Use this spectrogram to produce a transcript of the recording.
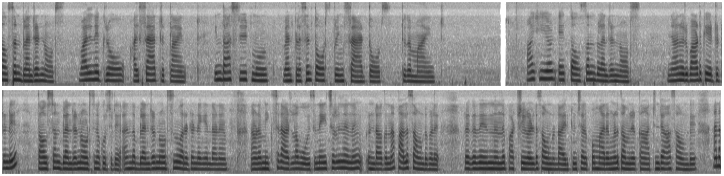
thousand blended notes while in a grove I sat reclined. in that sweet mood when pleasant thoughts bring sad thoughts to the mind. I heard a thousand blended notes. ഞാൻ ഒരുപാട് കേട്ടിട്ടുണ്ട് തൗസൻഡ് ബ്ലെൻഡഡ് നോട്ട്സിനെ കുറിച്ചിട്ട്. അതെന്താ? ബ്ലെൻഡഡ് നോട്ട്സ് എന്ന് പറഞ്ഞിട്ടുണ്ടെങ്കിൽ എന്താണ്? നമ്മുടെ മിക്സഡ് ആയിട്ടുള്ള വോയിസ് നേച്ചറിൽ നിന്ന് ഉണ്ടാകുന്ന പല സൗണ്ടുകൾ പ്രകൃതിയിൽ നിന്ന് പക്ഷികളുടെ സൗണ്ട് ഉണ്ടായിരിക്കും. ചിലപ്പോൾ മരങ്ങൾ തമ്മിൽ കാറ്റിന്റെ ആ സൗണ്ട് അങ്ങനെ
